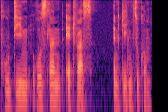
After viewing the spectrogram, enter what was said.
Putin, Russland etwas entgegenzukommen?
